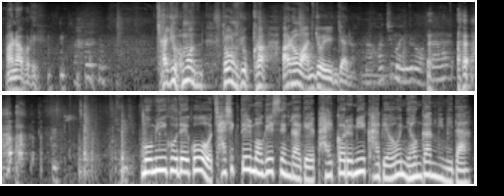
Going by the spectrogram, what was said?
안 와버려 자주 오면 돈 줄까 안 오면 안 줘요 이제는 같이 뭐? 몸이 고되고 자식들 먹일 생각에 발걸음이 가벼운 영감님이다.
